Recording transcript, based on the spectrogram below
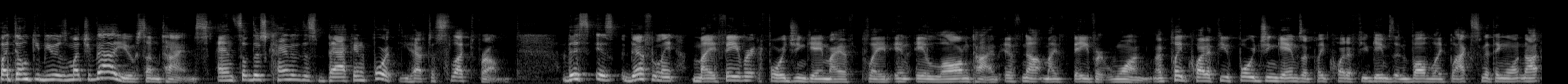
but don't give you as much value sometimes. And so there's kind of this back and forth that you have to select from. This is definitely my favorite forging game I have played in a long time, if not my favorite one. I've played quite a few forging games, I've played quite a few games that involve like blacksmithing and whatnot.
